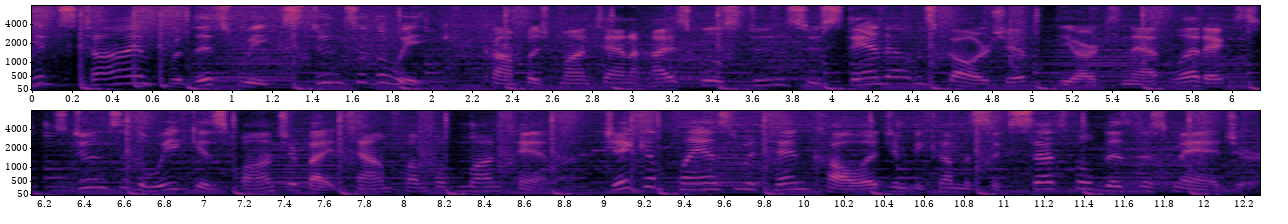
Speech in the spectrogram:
It's time for this week's Students of the Week. Accomplished Montana High School students who stand out in scholarship, the arts, and athletics. Students of the Week is sponsored by Town Pump of Montana. Jacob plans to attend college and become a successful business manager.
